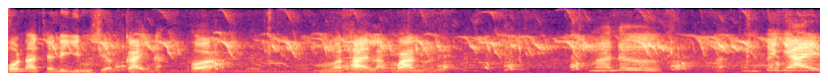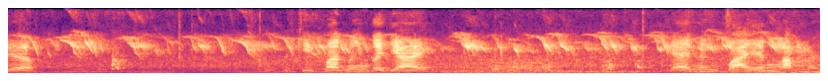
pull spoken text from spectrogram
คนอาจจะได้ยินเสียงไก่นะ เพราะว่าผมมาถ่ายหลังบ้านวันนี้มาเด้อมากินกระย้ายเด้อกินปลานึ่งกระย้ายย้ายนึ่งปลาอย่างล้ำเลย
